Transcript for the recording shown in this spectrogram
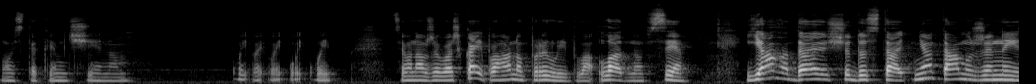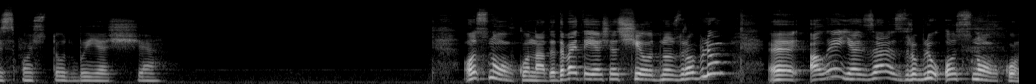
ось таким чином. Ой-ой-ой-ой-ой. Це вона вже важка і погано прилипла. Ладно, все. Я гадаю, що достатньо. Там уже низ, ось тут би я ще. Основку треба. Давайте я зараз ще одну зроблю, е, але я зараз зроблю основку.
